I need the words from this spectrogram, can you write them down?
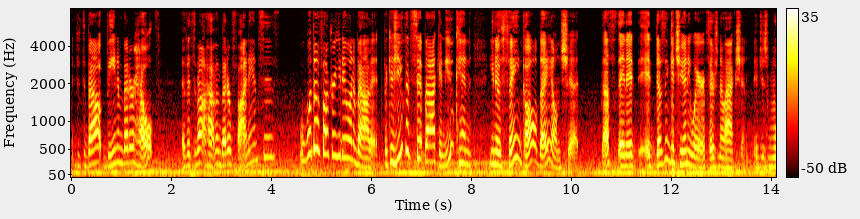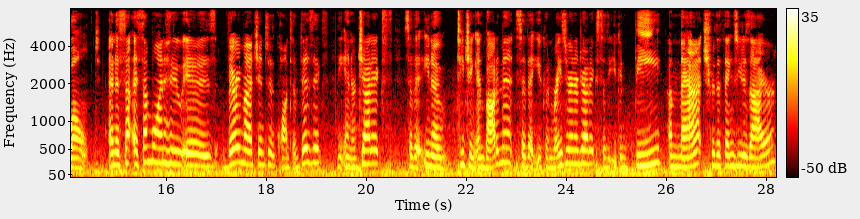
if it's about being in better health, if it's about having better finances, well, what the fuck are you doing about it? Because you can sit back and you can, you know, think all day on shit. That's and it it doesn't get you anywhere if there's no action. It just won't. And as, as someone who is very much into quantum physics, the energetics, so that you know teaching embodiment so that you can raise your energetics so that you can be a match for the things you desire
